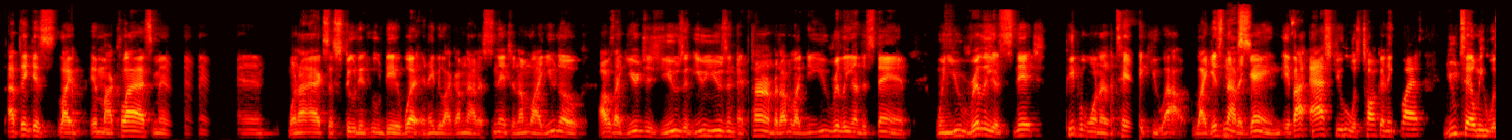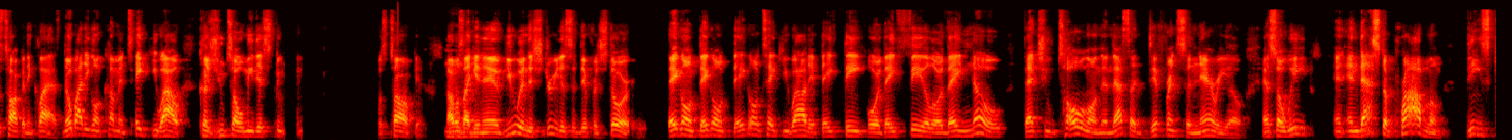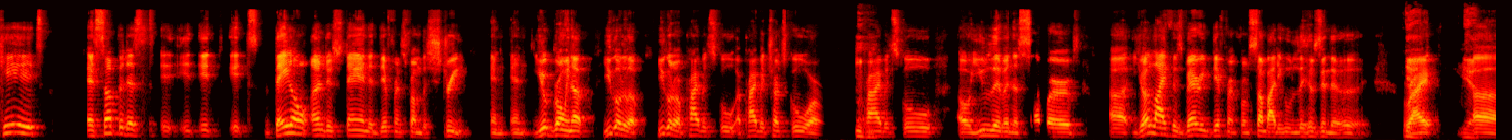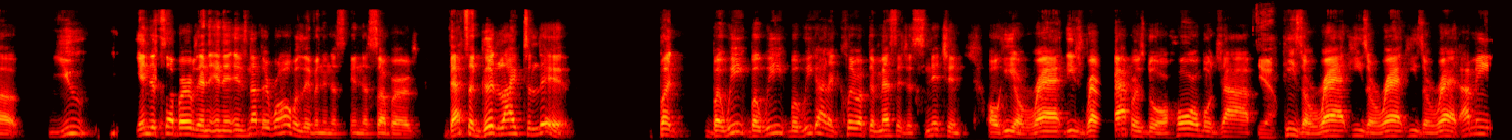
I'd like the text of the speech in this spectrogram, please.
I think it's like in my class, man. And when I ask a student who did what, and they be like, "I'm not a snitch," and I'm like, you know, I was like, you're just using you using that term, but I'm like, do you really understand when you really a snitch? People want to take you out. Like it's yes. not a game. If I ask you who was talking in class, you tell me who was talking in class. Nobody gonna come and take you out because you told me this student was talking. Mm-hmm. I was like, mm-hmm. and if you in the street, it's a different story. They gonna they gonna they gonna take you out if they think or they feel or they know that you told on them. That's a different scenario. And so we and and that's the problem. These kids, it's something that's it, it, it it's they don't understand the difference from the street. And and you're growing up, you go to a you go to a private school, a private church school or mm-hmm. private school, or you live in the suburbs. Uh, your life is very different from somebody who lives in the hood, yeah. right? Yeah. Uh, you in the suburbs, and, and there's nothing wrong with living in the in the suburbs. That's a good life to live. But but we but we but we got to clear up the message of snitching. Oh, he a rat. These rappers do a horrible job. Yeah, he's a rat. He's a rat. He's a rat. I mean,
